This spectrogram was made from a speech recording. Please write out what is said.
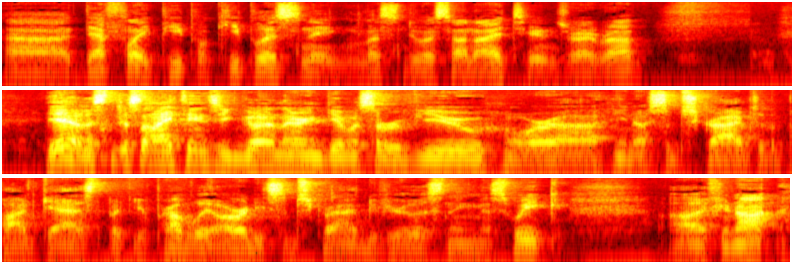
uh, definitely, people keep listening. Listen to us on iTunes, right, Rob? Yeah, listen to us on iTunes. You can go in there and give us a review or uh, you know subscribe to the podcast. But you're probably already subscribed if you're listening this week. Uh, if you're not,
